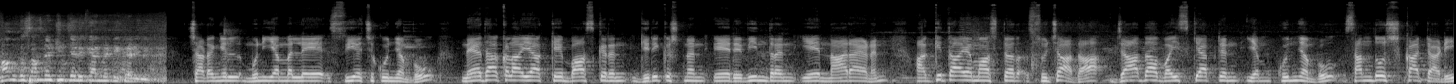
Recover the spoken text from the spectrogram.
നമുക്ക് സംരക്ഷിച്ചെടുക്കാൻ വേണ്ടി കഴിഞ്ഞു ചടങ്ങിൽ മുൻ M L A C H Kunhambu നേതാക്കളായ K Bhaskaran Girikrishnan A Raveendran A Narayanan അഗിതായ മാസ്റ്റർ സുജാത ജാഥ vice captain M Kunhambu Santhosh Kattadi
